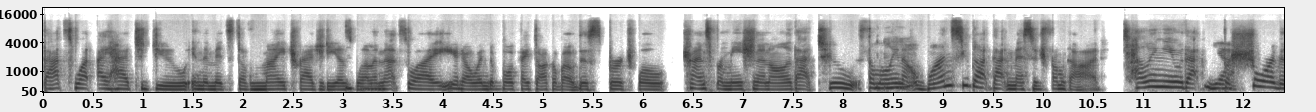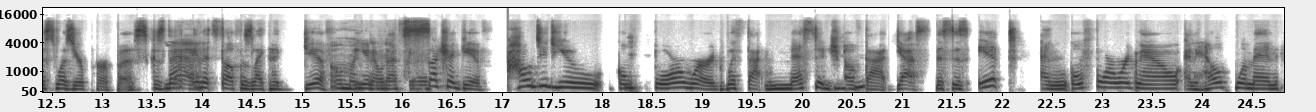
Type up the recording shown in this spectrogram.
that's what I had to do in the midst of my tragedy as well. Mm-hmm. And that's why, you know, in the book, I talk about this spiritual transformation and all of that too. So, Melena, mm-hmm. once you got that message from God, telling you that yeah. for sure this was your purpose because that yeah. in itself is like a gift oh my you know that's yeah. such a gift how did you go mm. forward with that message mm-hmm. of that yes this is it and go forward now and help women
